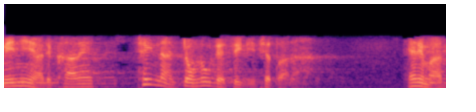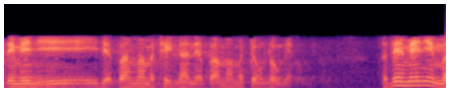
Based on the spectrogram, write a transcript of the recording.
မင်းကြီးဟာတခါလဲထိတ်လန့်တုန်လှုပ်တဲ့စိတ်ကြီးဖြစ်သွားတာအဲ့ဒီမှာအသင်မင်းကြီးတဲ့ဘာမှမထိတ်လန့်နဲ့ဘာမှမတုန်လှုပ်နဲ့အသင်မင်းကြီးမ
